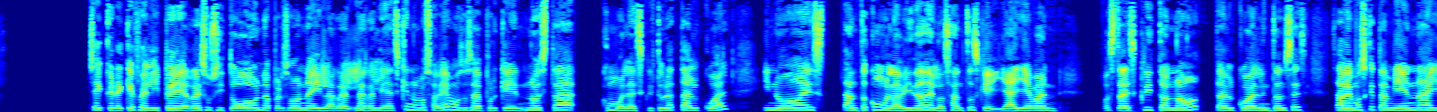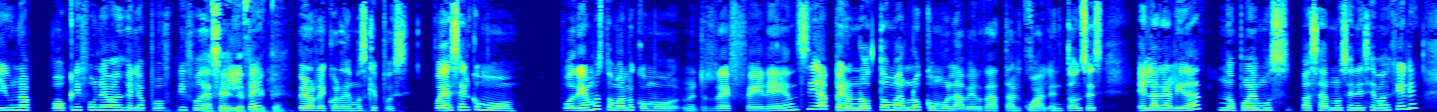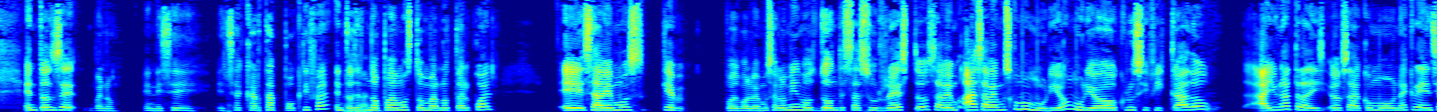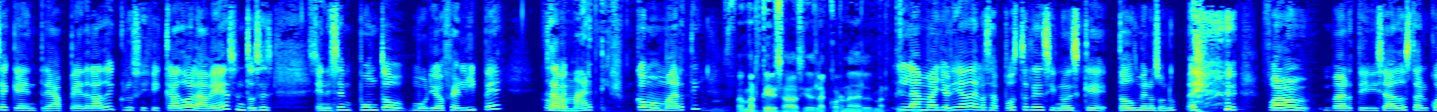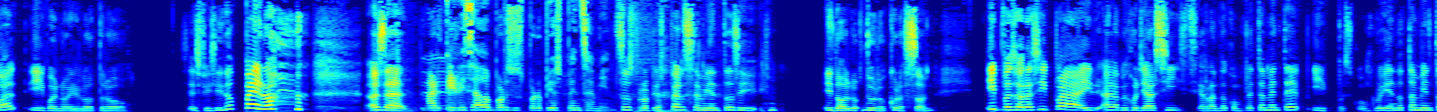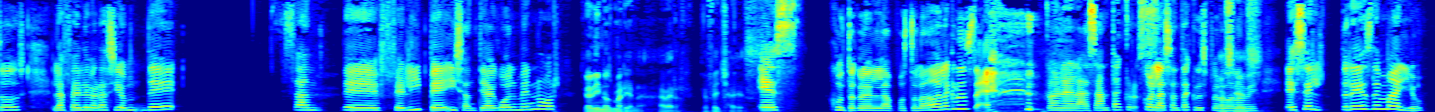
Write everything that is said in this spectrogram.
se cree que Felipe resucitó a una persona y la, la realidad es que no lo sabemos, o sea, porque no está como la escritura tal cual y no es tanto como la vida de los santos que ya llevan, pues está escrito no, tal cual. Entonces, sabemos que también hay un apócrifo, un evangelio apócrifo de, Felipe, pero recordemos que pues puede ser como, podríamos tomarlo como referencia, pero no tomarlo como la verdad tal cual. Entonces, en la realidad, no podemos basarnos en ese evangelio. Entonces, bueno, en ese, esa carta apócrifa, entonces no podemos tomarlo tal cual. Eh, sabemos que pues volvemos a lo mismo, ¿dónde está su resto? Sabemos, ah, sabemos cómo murió, murió crucificado. Hay una tradición, o sea, como una creencia que entre apedrado y crucificado a la vez, entonces en ese punto murió Felipe. Como mártir. Como mártir. Fue martirizado, así es la corona del mártir. La mayoría de los apóstoles, si no es que todos menos uno, fueron martirizados tal cual, y bueno, el otro se suicidó, pero, o sea... Martirizado por sus propios pensamientos. Sus propios pensamientos y y duro corazón. Y pues ahora sí, para ir a lo mejor ya sí cerrando completamente y pues concluyendo también todos, la celebración de, San, de Felipe y Santiago el Menor. Ya dinos, Mariana, a ver, ¿qué fecha es? Es junto con el apostolado de la cruz. con la Santa Cruz. Con la Santa Cruz, perdóname. Es. es. el 3 de mayo.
